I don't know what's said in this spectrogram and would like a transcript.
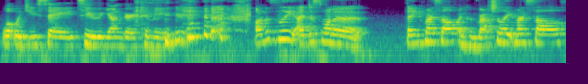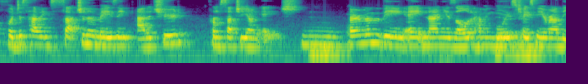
what would you say to younger Kimmy? Honestly, I just want to thank myself and congratulate myself for just having such an amazing attitude from such a young age. Mm. I remember being eight, nine years old and having bullies Yeah. chase me around the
